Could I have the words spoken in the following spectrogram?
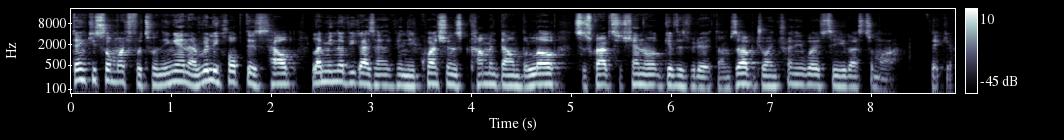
thank you so much for tuning in. I really hope this helped. Let me know if you guys have any questions. Comment down below. Subscribe to the channel. Give this video a thumbs up. Join trending wave see you guys tomorrow. Take care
